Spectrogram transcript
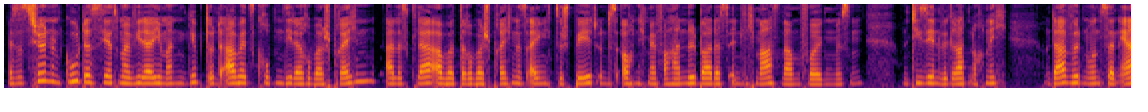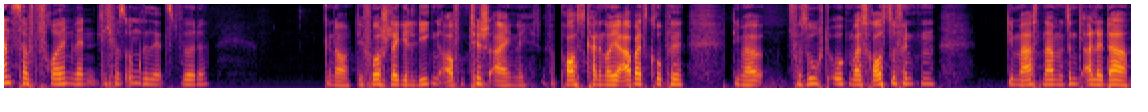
es ist schön und gut, dass es jetzt mal wieder jemanden gibt und Arbeitsgruppen, die darüber sprechen. Alles klar, aber darüber sprechen ist eigentlich zu spät und ist auch nicht mehr verhandelbar, dass endlich Maßnahmen folgen müssen. Und die sehen wir gerade noch nicht. Und da würden wir uns dann ernsthaft freuen, wenn endlich was umgesetzt würde. Genau, die Vorschläge liegen auf dem Tisch eigentlich. Du brauchst keine neue Arbeitsgruppe, die mal versucht, irgendwas rauszufinden. Die Maßnahmen sind alle da.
